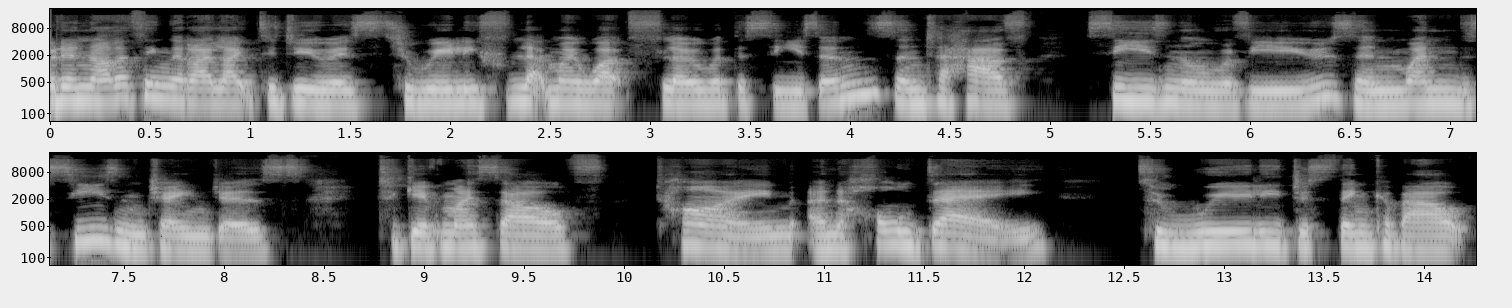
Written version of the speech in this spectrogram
But another thing that I like to do is to really let my work flow with the seasons and to have seasonal reviews. And when the season changes, to give myself time and a whole day to really just think about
